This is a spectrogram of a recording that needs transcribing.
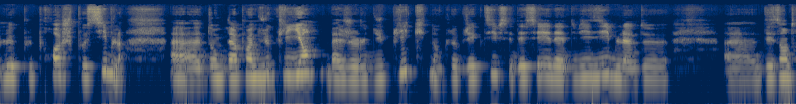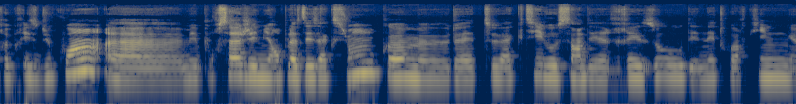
le plus proche possible. Euh, donc d'un point de vue client, bah, je le duplique. Donc l'objectif, c'est d'essayer d'être visible de, euh, des entreprises du coin. mais pour ça, j'ai mis en place des actions comme d'être active au sein des réseaux, des networking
